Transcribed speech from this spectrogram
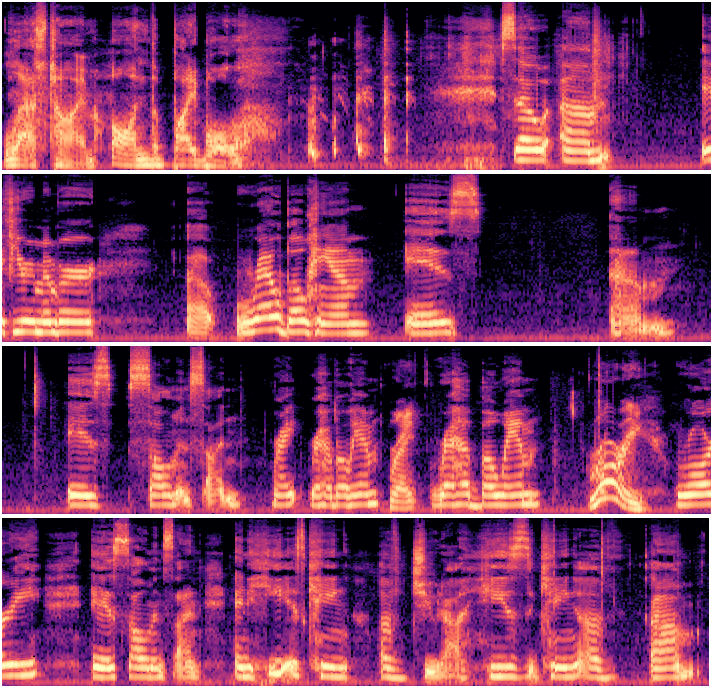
Last time on the Bible. So, um, if you remember, uh, Rehoboam is um, is Solomon's son, right? Rehoboam. Right. Rehoboam. Rory. Rory is Solomon's son, and he is king of Judah. He's the king of um,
